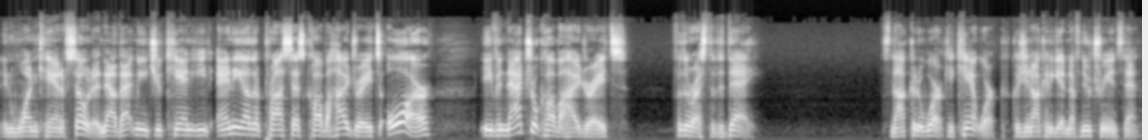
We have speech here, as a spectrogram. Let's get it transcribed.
in one can of soda. Now, that means you can't eat any other processed carbohydrates or even natural carbohydrates for the rest of the day. It's not going to work. It can't work because you're not going to get enough nutrients then.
